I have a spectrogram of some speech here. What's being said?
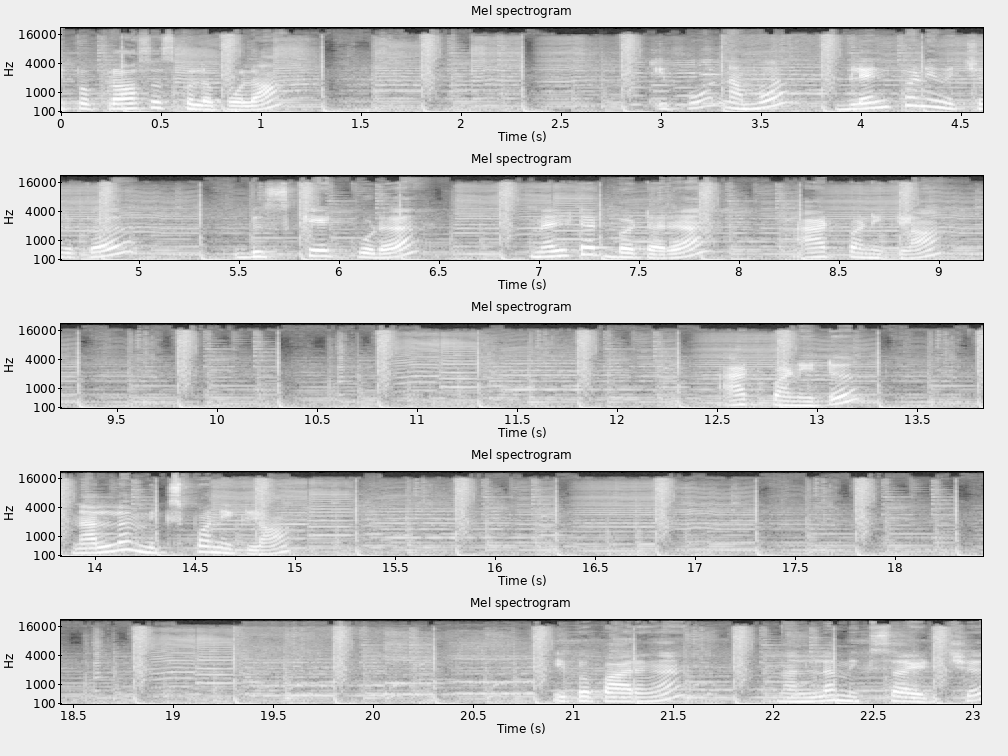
இப்போ ப்ராசஸ்குள்ளே போகலாம் இப்போது நம்ம பிளெண்ட் பண்ணி வச்சுருக்க பிஸ்கெட் கூட மெல்டட் பட்டரை ஆட் பண்ணிக்கலாம். ஆட் பண்ணிவிட்டு நல்லா மிக்ஸ் பண்ணிக்கலாம். இப்போ பாருங்கள் நல்லா மிக்ஸ் ஆகிடுச்சு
